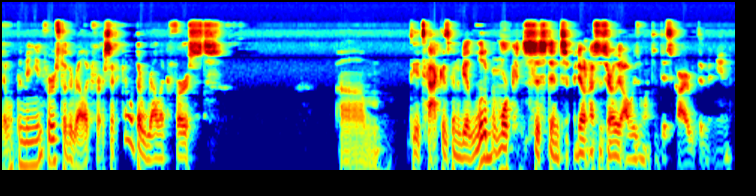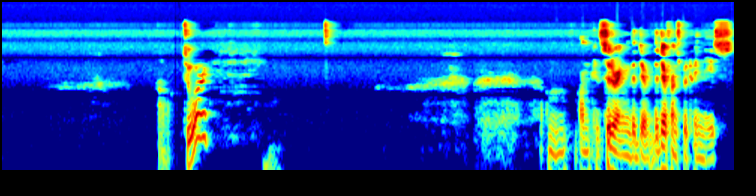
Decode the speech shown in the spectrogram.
Do I want the minion first or the relic first? I think I want the relic first. Um, the attack is going to be a little bit more consistent. I don't necessarily always want to discard with the minion. Uh, do I? I'm, I'm considering the di- the difference between these.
